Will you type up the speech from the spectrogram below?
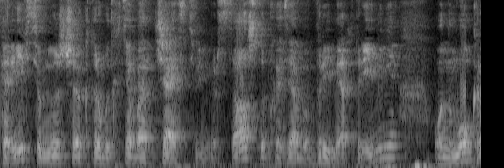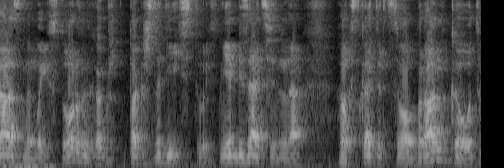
скорее всего, мне нужен человек, который будет хотя бы отчасти универсал, чтобы хотя бы время от времени он мог разные мои стороны как же, также задействовать. Не обязательно, как скатерть самобранка, вот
